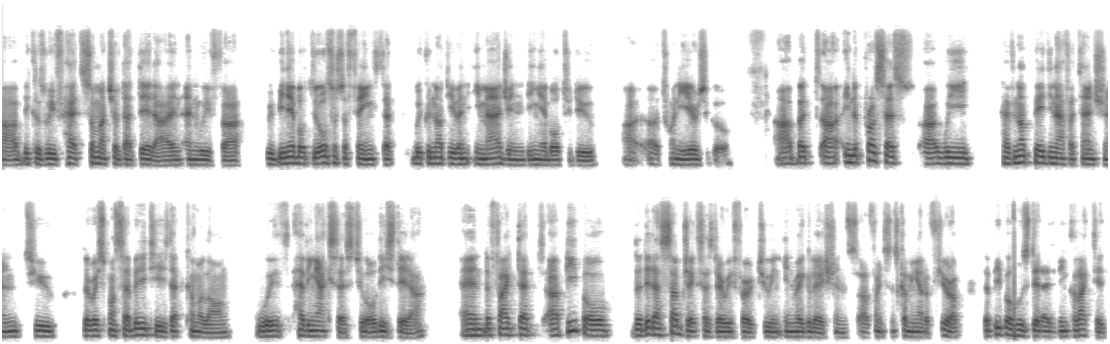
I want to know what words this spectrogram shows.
uh, because we've had so much of that data, and, and we've uh, we've been able to do all sorts of things that we could not even imagine being able to do uh, uh, 20 years ago. but in the process, we have not paid enough attention to the responsibilities that come along with having access to all these data, and the fact that people the data subjects, as they're referred to in, in regulations, uh, for instance, coming out of Europe, the people whose data has been collected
